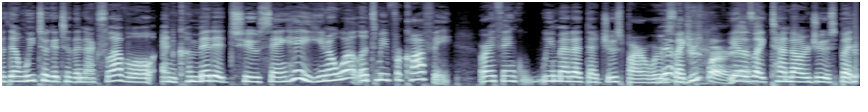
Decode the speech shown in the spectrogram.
but then we took it to the next level and committed to saying, hey, you know what? Let's meet for coffee. Or I think we met at that juice bar where Yeah, it's the like juice bar, yeah, it was like ten dollar juice. But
